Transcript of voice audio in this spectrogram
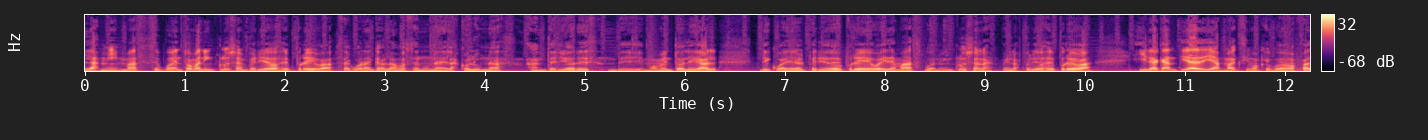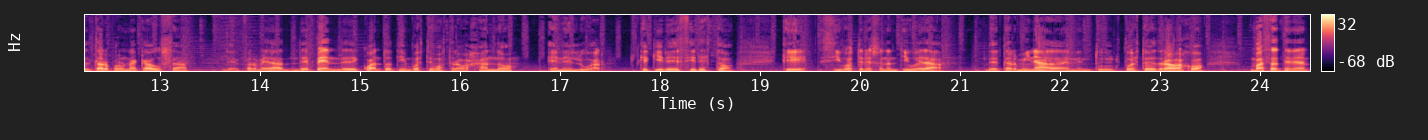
Las mismas se pueden tomar incluso en periodos de prueba. ¿Se acuerdan que hablamos en una de las columnas anteriores de momento legal de cuál era el periodo de prueba y demás? Bueno, incluso en, los periodos de prueba y la cantidad de días máximos que podemos faltar por una causa de enfermedad depende de cuánto tiempo estemos trabajando en el lugar. ¿Qué quiere decir esto? Que si vos tenés una antigüedad determinada en, tu puesto de trabajo, vas a tener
